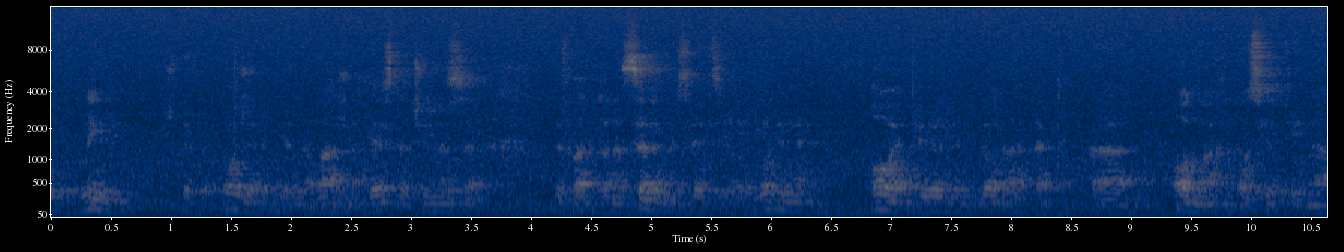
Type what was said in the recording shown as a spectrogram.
u lipnju, što je također jedna važna gesta, čime se de facto na sedam mjeseci ove godine ovaj privredni dodatak odmah osjeti na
